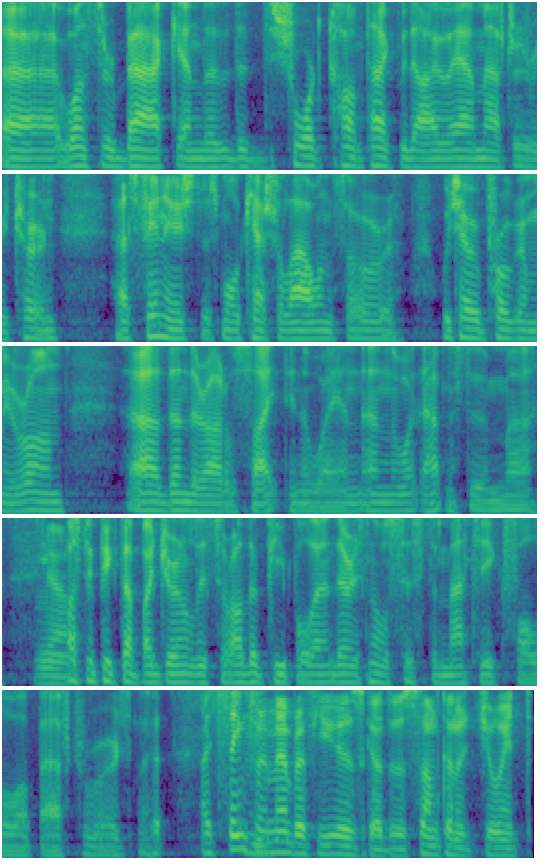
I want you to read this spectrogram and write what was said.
uh, once they're back and the, the, the short contact with IOM after the return has finished, the small cash allowance or whichever program you're on. Uh, then they're out of sight in a way, and, and what happens to them uh, Yeah. must be picked up by journalists or other people, and there is no systematic follow up afterwards. But I seem Hmm. to remember a few years ago there was some kind of joint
